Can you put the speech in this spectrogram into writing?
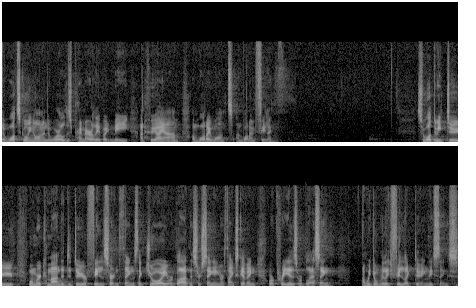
that what's going on in the world is primarily about me and who I am and what I want and what I'm feeling. So, what do we do when we're commanded to do or feel certain things like joy or gladness or singing or thanksgiving or praise or blessing, and we don't really feel like doing these things?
